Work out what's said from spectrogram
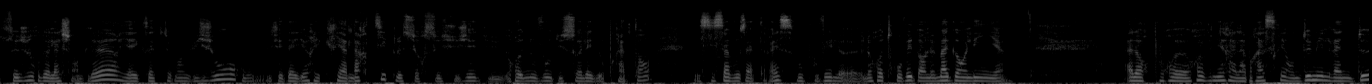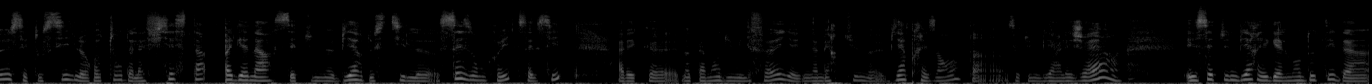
ce jour de la chandeleur, il y a exactement huit jours, où j'ai d'ailleurs écrit un article sur ce sujet du renouveau du soleil au printemps. Et si ça vous intéresse, vous pouvez le, retrouver dans le mag en ligne. Alors pour euh, revenir à la brasserie en 2022, c'est aussi le retour de la Fiesta Pagana. C'est une bière de style euh, saison gruite, celle-ci, avec notamment du millefeuille une amertume bien présente. C'est une bière légère. Et c'est une bière également dotée d'un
